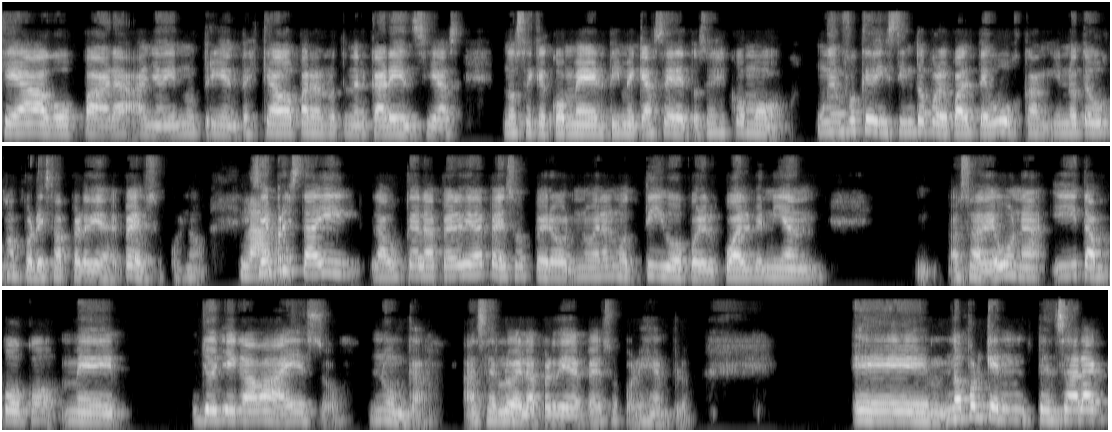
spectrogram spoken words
qué hago para añadir nutrientes, qué hago para no tener carencias, no sé qué comer, dime qué hacer. Entonces es como un enfoque distinto por el cual te buscan y no te buscan por esa pérdida de peso, pues no. Siempre está ahí la búsqueda de la pérdida de peso, pero no era el motivo por el cual venían, o sea, de una, y tampoco me, yo llegaba a eso, nunca, a hacerlo de la pérdida de peso, por ejemplo. Eh, no porque pensara,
